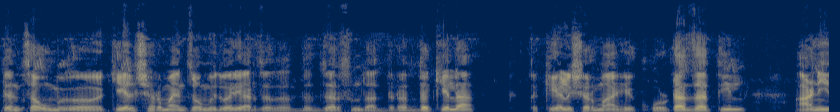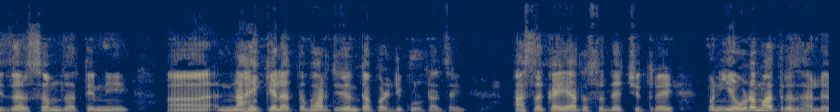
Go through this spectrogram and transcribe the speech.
त्यांचा उमे के एल शर्मा यांचा उमेदवारी अर्ज जर समजा रद्द केला तर के एल शर्मा हे कोर्टात जातील. आणि जर समजा त्यांनी नाही केला तर भारतीय जनता पार्टी कोर्टात जाईल. असं काही आता सध्या चित्र आहे. पण एवढं मात्र झालं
